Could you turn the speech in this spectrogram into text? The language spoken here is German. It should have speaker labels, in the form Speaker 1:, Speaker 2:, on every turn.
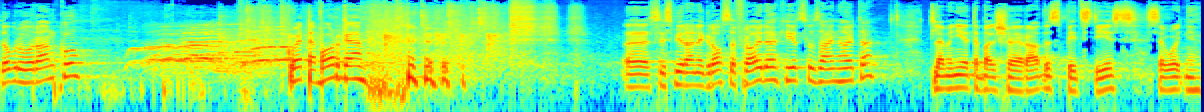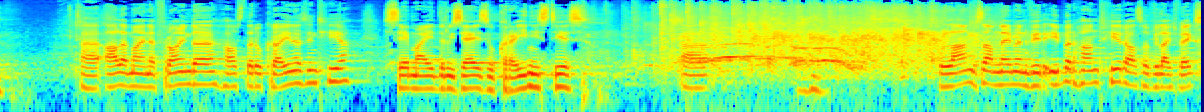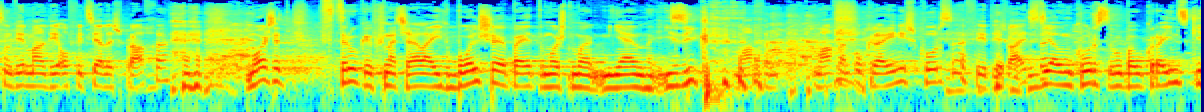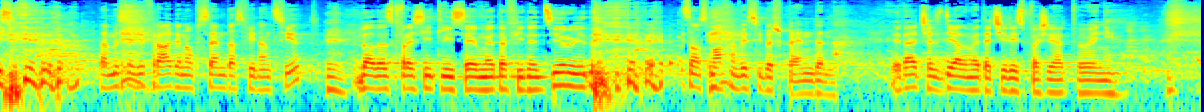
Speaker 1: Доброго ранку.
Speaker 2: Guten Morgen.
Speaker 1: Äh, Es ist mir eine große Freude, hier zu sein heute.
Speaker 2: Для меня это большая радость быть здесь сегодня.
Speaker 1: Äh, Alle meine Freunde aus der Ukraine sind hier.
Speaker 2: Все мои друзья из Украины здесь.
Speaker 1: Langsam nehmen wir Überhand hier, also vielleicht wechseln wir mal die offizielle Sprache.
Speaker 2: Может, вдруг их начало их больше, поэтому, может, мы меняем язык.
Speaker 1: Machen, machen Ukrainisch-Kurse für die Schweizer.
Speaker 2: Сделаем курс по-украински.
Speaker 1: Dann müssen wir fragen, ob Sam das finanziert.
Speaker 2: Надо спросить, ли Сэм это финансирует.
Speaker 1: Sonst machen wir es über Spenden.
Speaker 2: Иначе сделаем это через пожертвование.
